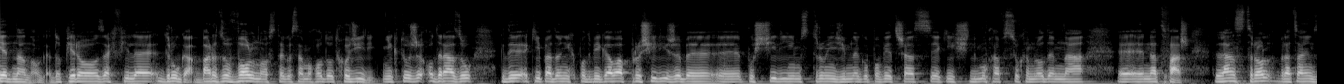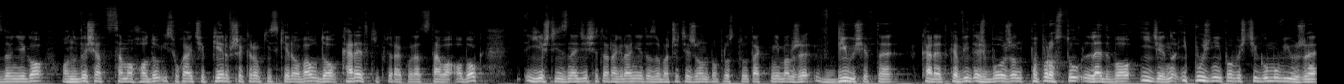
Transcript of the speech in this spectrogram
jedna noga, dopiero za chwilę druga. Bardzo wolno z tego samochodu odchodzili. Niektórzy od razu, gdy ekipa do nich podbiegała, prosili, żeby e, puścili im strumień zimnego powietrza z jakichś dmuchaw suchym lodem na, e, na twarz. Lance Stroll, wracając do niego, on wysiadł z samochodu i słuchajcie, pierwsze kroki skierował do karetki, która akurat stała obok. Jeśli znajdziecie to nagranie, to zobaczycie, że on po prostu tak niemalże wbił się w tę karetkę. Widać było, że on po prostu ledwo idzie. No i później po wyścigu mówił, że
